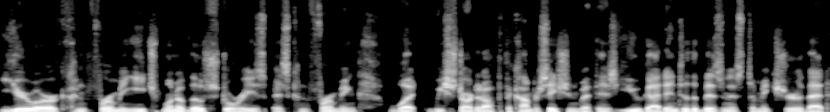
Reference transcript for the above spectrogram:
you are confirming each one of those stories is confirming what we started off the conversation with is you got into the business to make sure that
